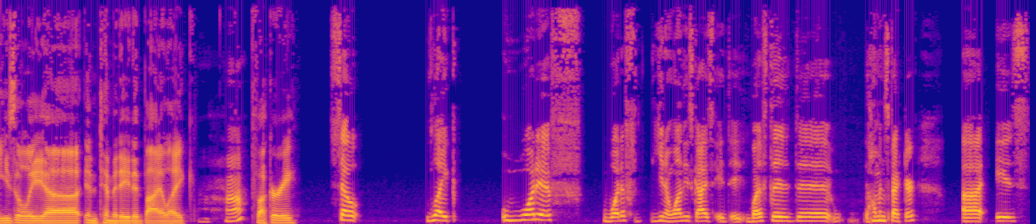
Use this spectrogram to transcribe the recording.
easily uh, intimidated by like Huh? fuckery. So, like, what if, what if, you know, one of these guys, it, it, what if the, the home inspector, uh, is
